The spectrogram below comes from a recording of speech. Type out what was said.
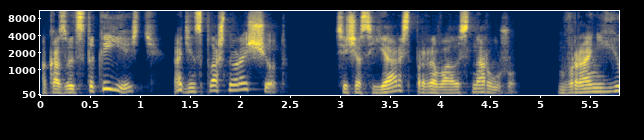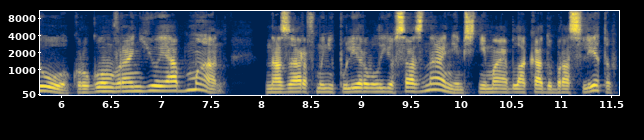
Оказывается, так и есть. Один сплошной расчет. Сейчас ярость прорывалась наружу. Вранье, кругом вранье и обман. Назаров манипулировал ее сознанием, снимая блокаду браслетов,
